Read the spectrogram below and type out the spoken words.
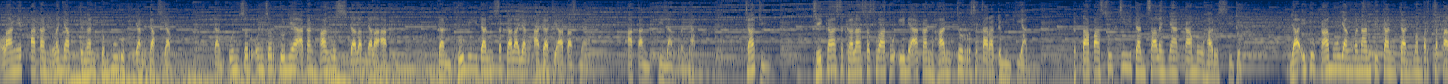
langit akan lenyap dengan gemuruh yang dahsyat, dan unsur-unsur dunia akan hangus dalam nyala api, dan bumi dan segala yang ada di atasnya akan hilang lenyap. Jadi, jika segala sesuatu ini akan hancur secara demikian, betapa suci dan salehnya kamu harus hidup yaitu kamu yang menantikan dan mempercepat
